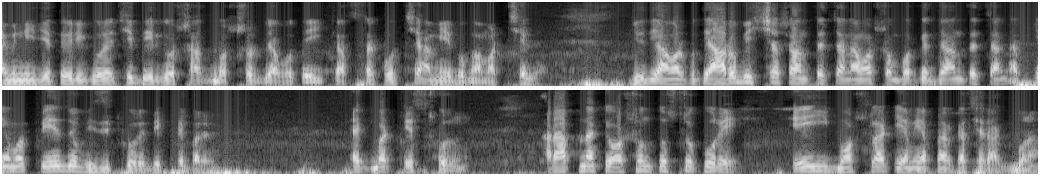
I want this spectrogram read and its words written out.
আমি নিজে তৈরি করেছি, দীর্ঘ সাত বছর যাবত এই কাজটা করছি আমি এবং আমার ছেলে। যদি আমার প্রতি আরও বিশ্বাস আনতে চান, আমার সম্পর্কে জানতে চান, আপনি আমার পেজও ভিজিট করে দেখতে পারেন। একবার টেস্ট করুন। আর আপনাকে অসন্তুষ্ট করে এই মশলাটি আমি আপনার কাছে রাখব না।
